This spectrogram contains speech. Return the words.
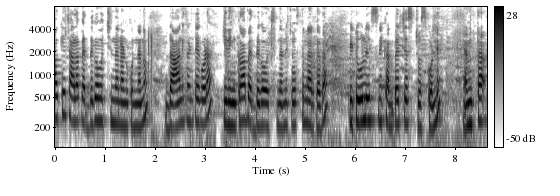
ఆకే చాలా పెద్దగా వచ్చిందని అనుకున్నాను. దానికంటే కూడా ఇది ఇంకా పెద్దగా వచ్చిందండి చూస్తున్నారు కదా? ఈ టూ లీవ్స్ని కంపేర్ చేసి చూసుకోండి. ఎంత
